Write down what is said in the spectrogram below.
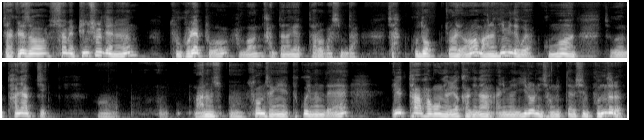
자, 그래서 시험에 빈출되는 두 그래프 한번 간단하게 다뤄봤습니다. 자, 구독, 좋아요 많은 힘이 되고요. 공무원 지금 탄약직 어, 많은 수, 음, 수험생이 듣고 있는데 1타 화공 연력학이나 아니면 이론이 정립되신 분들은 어,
